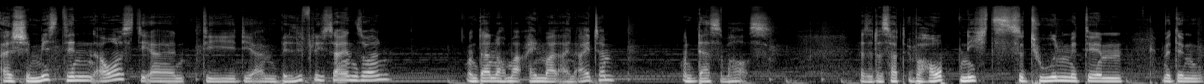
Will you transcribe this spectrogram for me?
Alchemistinnen aus, die, die, die einem behilflich sein sollen. Und dann nochmal einmal ein Item. Und das war's. Also das hat überhaupt nichts zu tun mit dem, mit dem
